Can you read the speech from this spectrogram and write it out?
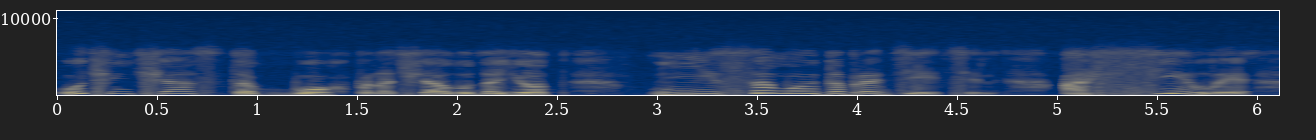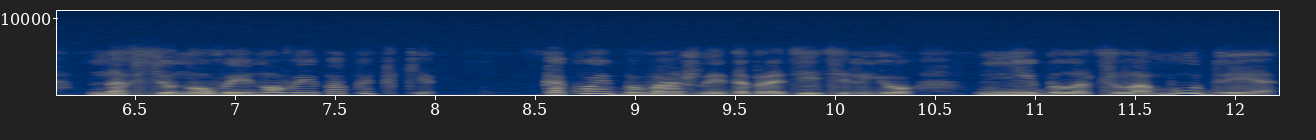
Очень часто Бог поначалу дает не самую добродетель, а силы на все новые и новые попытки. Какой бы важной добродетелью ни было целомудрие,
